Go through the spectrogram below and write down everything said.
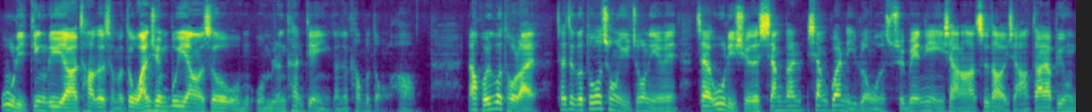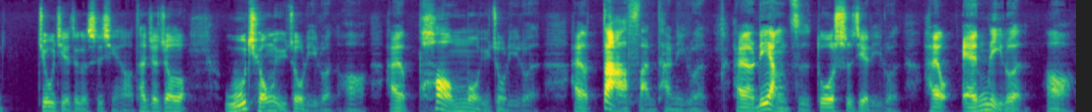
物理定律啊，它的什么都完全不一样的时候，我们我们人看电影可能看不懂了哈。那回过头来，在这个多重宇宙里面，在物理学的相关相关理论，我随便念一下，让他知道一下啊，大家不用。纠结这个事情啊，它就叫做无穷宇宙理论哈，还有泡沫宇宙理论，还有大反弹理论，还有量子多世界理论，还有 M 理论啊，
